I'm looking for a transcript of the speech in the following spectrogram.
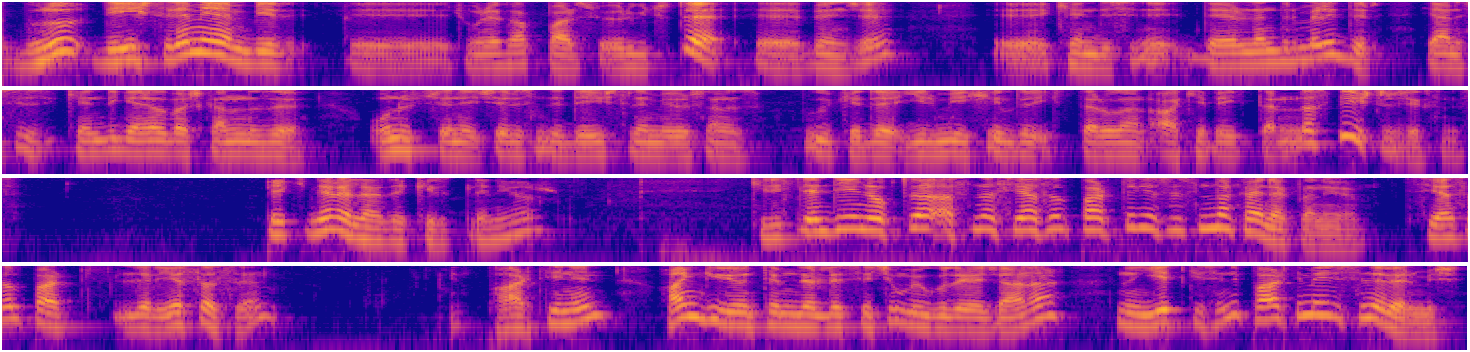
Bunu değiştiremeyen bir Cumhuriyet Halk Partisi örgütü de bence kendisini değerlendirmelidir. Yani siz kendi genel başkanınızı 13 sene içerisinde değiştiremiyorsanız bu ülkede 22 yıldır iktidar olan AKP iktidarını nasıl değiştireceksiniz? Peki nerelerde kilitleniyor? Kilitlendiği nokta aslında siyasal partiler yasasından kaynaklanıyor. Siyasal partiler yasası partinin hangi yöntemlerle seçim uygulayacağının yetkisini parti meclisine vermiş.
